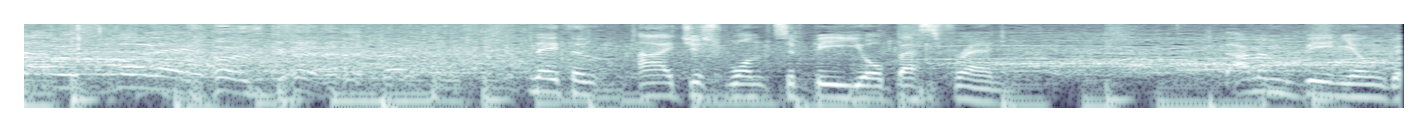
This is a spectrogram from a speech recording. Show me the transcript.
That was funny. That was good. Nathan, I just want to be your best friend. I remember being younger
